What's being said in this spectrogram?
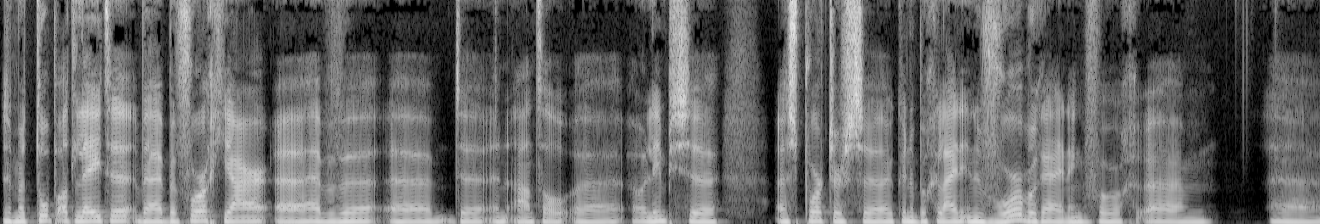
zeg maar topatleten. We hebben vorig jaar eh, hebben we eh, de, een aantal eh, Olympische eh, sporters eh, kunnen begeleiden in de voorbereiding voor, ehm, eh,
